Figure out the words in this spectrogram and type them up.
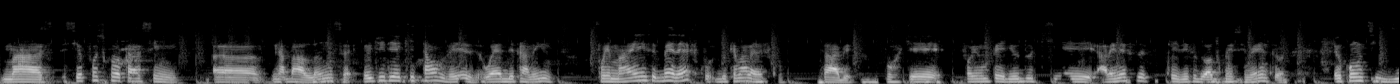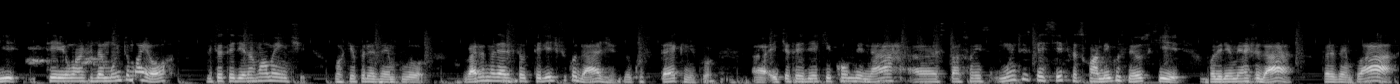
Mas se eu fosse colocar assim uh, na balança, eu diria que talvez o EAD para mim foi mais benéfico do que maléfico sabe? Porque foi um período que, além desse quesito do autoconhecimento, eu consegui ter uma ajuda muito maior do que eu teria normalmente. Porque, por exemplo, várias matérias que eu teria dificuldade no curso técnico uh, e que eu teria que combinar uh, situações muito específicas com amigos meus que poderiam me ajudar. Por exemplo, ah,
